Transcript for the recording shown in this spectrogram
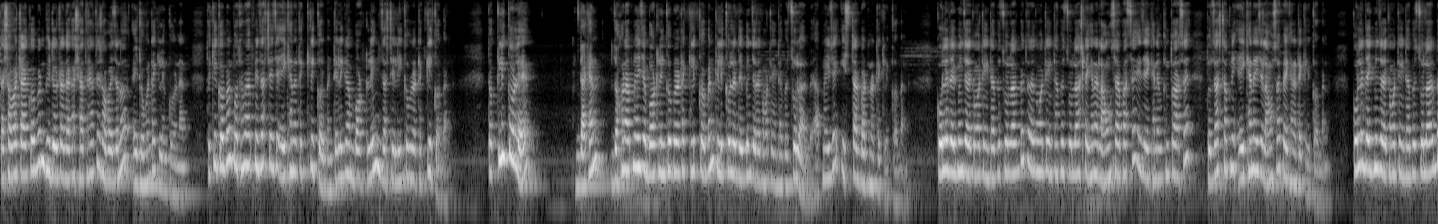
তা সবাই ট্রাই করবেন, ভিডিওটা দেখার সাথে সাথে সবাই যেন এই টোকেনটা ক্লেম করে নেন। তো কী করবেন? প্রথমে আপনি জাস্ট এই যে এইখানে একটা ক্লিক করবেন টেলিগ্রাম বট লিঙ্ক জাস্ট এই লিঙ্কের উপরে একটা ক্লিক করবেন। তো ক্লিক করলে দেখেন, যখন আপনি এই যে বট লিঙ্কের উপরে একটা ক্লিক করবেন ক্লিক করলে দেখবেন যে এরকম একটা ইন্টারফেস চলে আসবে। আপনি এই যে স্টার বাটনটা ক্লিক করবেন। করলে দেখবেন যে এরকম একটা ইন্টারফেস চলে আসবে, তো এরকম একটা ইন্টারফেস চলে আসলে এখানে লাউন্স অ্যাপ আছে, এই যে এখানেও কিন্তু আছে। তো জাস্ট আপনি এইখানে এই যে লাউন্স অ্যাপ এখানে একটা ক্লিক করবেন। করলে দেখবেন যে এরকম একটা ইন্টারফেস চলে আসবে,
